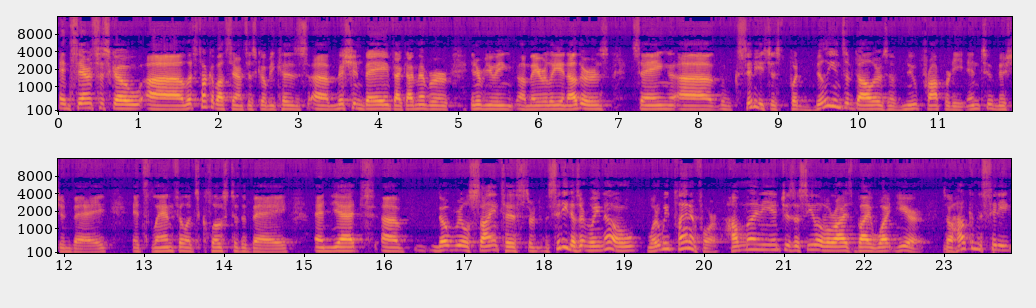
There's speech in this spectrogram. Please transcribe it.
In San Francisco, uh, let's talk about San Francisco because uh, Mission Bay, in fact, I remember interviewing uh, Mayor Lee and others saying uh, the city's just put billions of dollars of new property into Mission Bay. It's landfill, it's close to the bay, and yet uh, no real scientists or the city doesn't really know what are we planning for? How many inches of sea level rise by what year? So how can the city,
